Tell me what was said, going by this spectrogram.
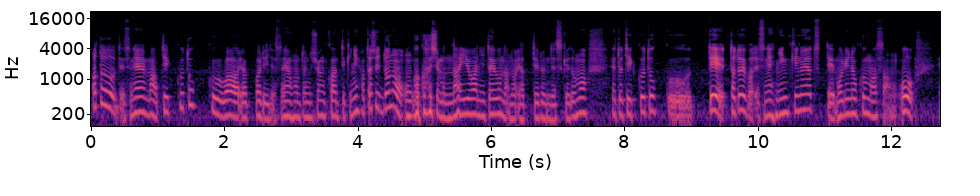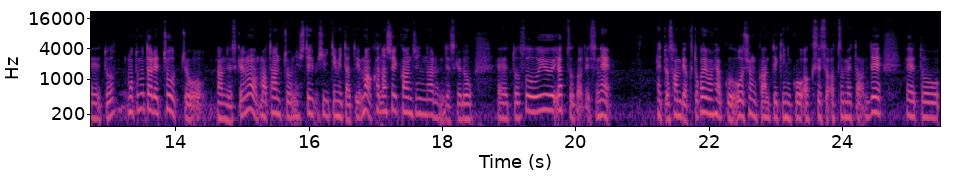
あとですね、まあ、TikTok はやっぱりですね本当に瞬間的に私どの音楽配信も内容は似たようなのをやってるんですけども、えっと、TikTok で例えばですね人気のやつって森のくまさんを、えっと、もともとあれ蝶々なんですけども、まあ、単調にして弾いてみたっていう、まあ、悲しい感じになるんですけど、えっと、そういうやつがですねえっと、300とか400を瞬間的にこうアクセス集めたんで、えっと、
